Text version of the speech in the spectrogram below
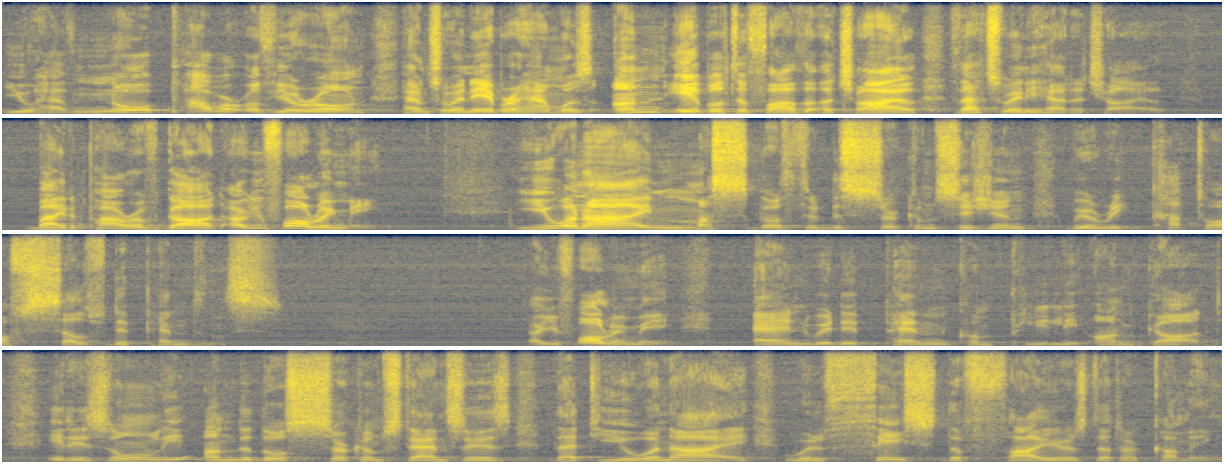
You have no power of your own. And so when Abraham was unable to father a child, that's when he had a child by the power of God. Are you following me? You and I must go through this circumcision where we cut off self dependence. Are you following me? And we depend completely on God. It is only under those circumstances that you and I will face the fires that are coming.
